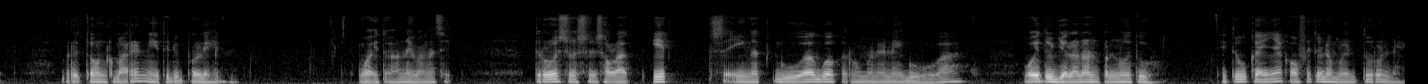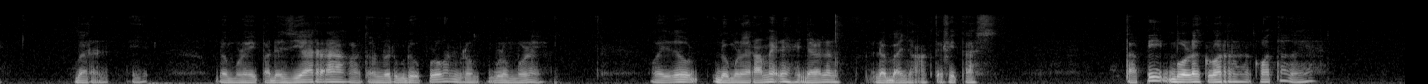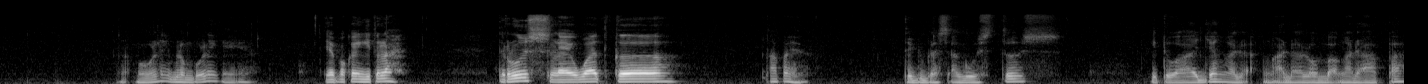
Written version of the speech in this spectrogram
Baru tahun kemarin nih itu dibolehin. Wah itu aneh banget sih. Terus selesai sholat id seingat gue gue ke rumah nenek gue wah itu jalanan penuh tuh. Itu kayaknya covid udah mulai turun deh. Baran iya. udah mulai pada ziarah kalau tahun 2020 kan belum belum boleh. Wah itu udah mulai rame deh jalanan. Udah banyak aktivitas. Tapi boleh keluar kota gak ya nggak boleh belum boleh kayaknya. Ya pokoknya gitulah. Terus lewat ke apa ya 17 Agustus itu aja nggak ada nggak ada lomba nggak ada apa.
